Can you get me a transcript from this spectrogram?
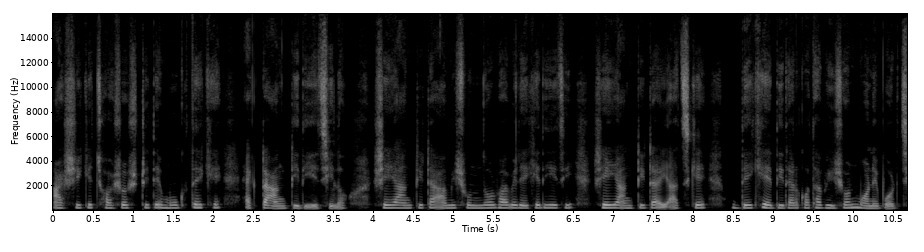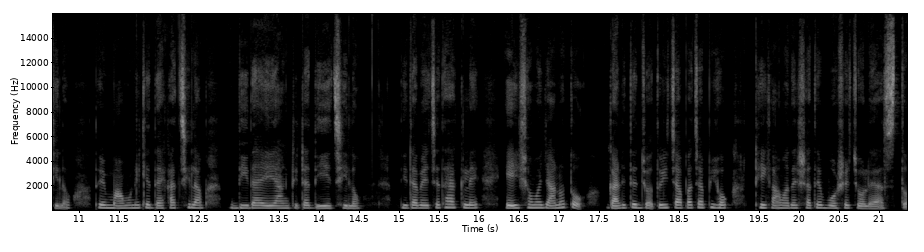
আশিকে ছষষ্ঠীতে মুখ দেখে একটা আংটি দিয়েছিল। সেই আংটিটা আমি সুন্দরভাবে রেখে দিয়েছি। সেই আংটিটাই আজকে দেখে দিদার কথা ভীষণ মনে পড়ছিল। তো এই মামুনিকে দেখাচ্ছিলাম, দিদা এই আংটিটা দিয়েছিল। দিদা বেঁচে থাকলে এই সময় জানো তো, গাড়িতে যতই চাপাচাপি হোক, ঠিক আমাদের সাথে বসে চলে আসতো।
